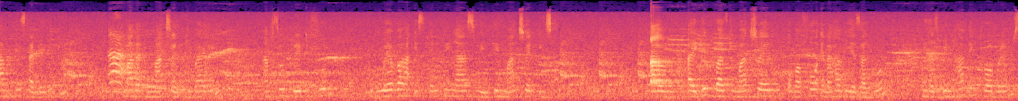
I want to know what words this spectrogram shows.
I'm Esther Deriki, mother to Maxwell Kibali. I'm so grateful to whoever is helping us maintain Maxwell in school. Um, I gave birth to Maxwell over four and a half years ago. He has been having problems.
